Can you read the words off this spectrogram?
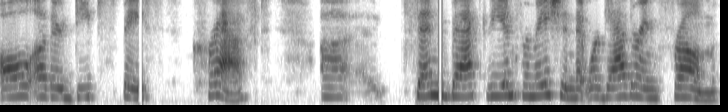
all other deep space craft uh, send back the information that we're gathering from.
